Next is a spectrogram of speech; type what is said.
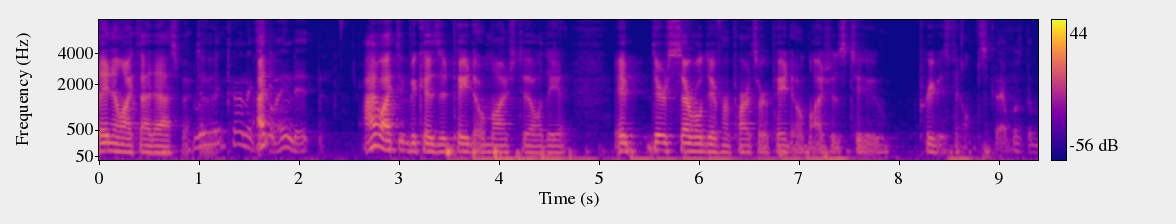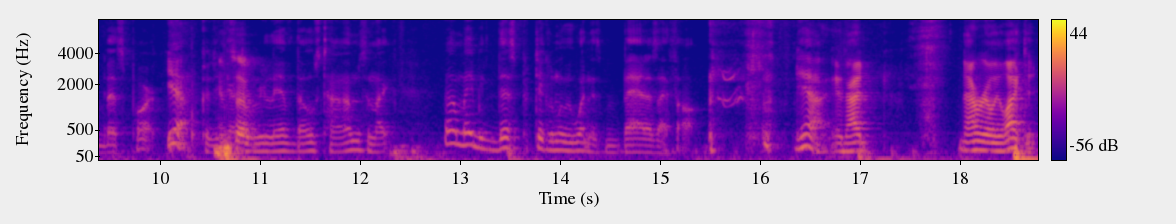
They didn't like that I aspect mean, of they it. kind of I- explained it. I liked it because it paid homage to all the. It, there's several different parts where it paid homages to previous films. That was the best part. Yeah, Because you and got so to relive those times and like, well, maybe this particular movie wasn't as bad as I thought. Yeah, and I, and I really liked it.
